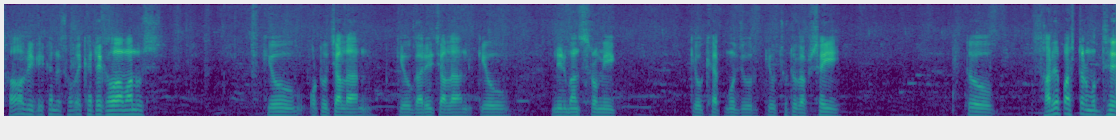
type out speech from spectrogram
স্বাভাবিক এখানে সবাই খেটে খাওয়া মানুষ। কেউ অটো চালান কেউ গাড়ি চালান কেউ নির্মাণ শ্রমিক কেউ খ্যাত মজুর কেউ ছোট ব্যবসায়ী। তো সাড়ে পাঁচটার মধ্যে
